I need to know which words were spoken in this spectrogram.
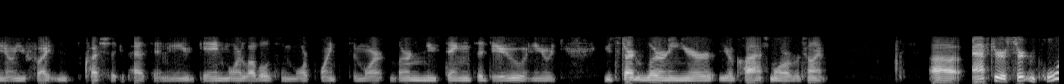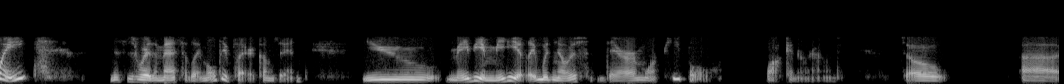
you know you fight and you pass in, and you gain more levels and more points and more learn new things to do, and you you start learning your your class more over time. Uh, after a certain point, this is where the massively multiplayer comes in. You maybe immediately would notice there are more people walking around. So uh,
